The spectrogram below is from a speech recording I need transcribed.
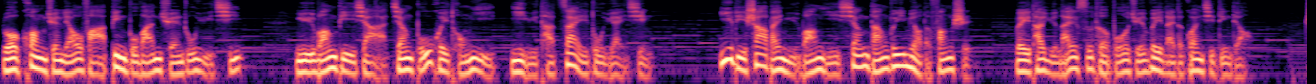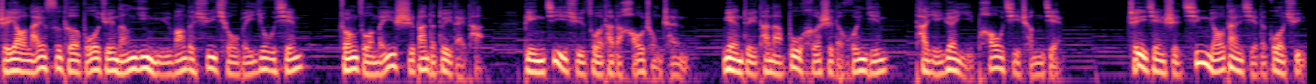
若矿泉疗法并不完全如预期，女王陛下将不会同意你与他再度远行。伊丽莎白女王以相当微妙的方式为她与莱斯特伯爵未来的关系定调：只要莱斯特伯爵能以女王的需求为优先，装作没事般的对待她，并继续做他的好宠臣，面对他那不合适的婚姻，他也愿意抛弃成见。这件事轻描淡写的过去，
